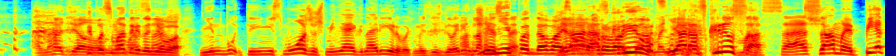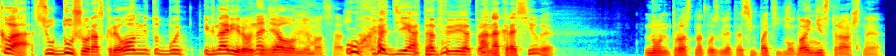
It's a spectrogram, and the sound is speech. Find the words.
она делала Ты посмотри на него. Не ты не сможешь меня игнорировать. Мы здесь говорим Она честно. Не поддавайся я раскрыл, я раскрылся. Массаж. Самое пекло, всю душу раскрыл. Он мне тут будет игнорировать Она меня. делала мне массаж, да. Уходи от ответа. Она красивая? Ну, он просто, на твой взгляд, она симпатичная. Ну да, не страшная,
